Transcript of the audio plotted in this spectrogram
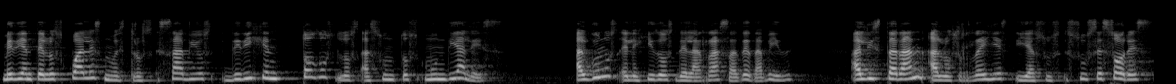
mediante los cuales nuestros sabios dirigen todos los asuntos mundiales. Algunos elegidos de la raza de David alistarán a los reyes y a sus sucesores,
